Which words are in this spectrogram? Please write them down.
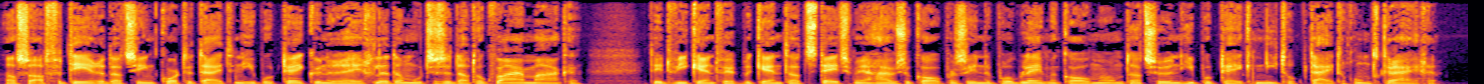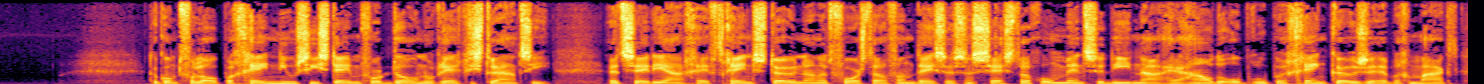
Als ze adverteren dat ze in korte tijd een hypotheek kunnen regelen, dan moeten ze dat ook waarmaken. Dit weekend werd bekend dat steeds meer huizenkopers in de problemen komen omdat ze hun hypotheek niet op tijd rondkrijgen. Er komt voorlopig geen nieuw systeem voor donorregistratie. Het CDA geeft geen steun aan het voorstel van D66 om mensen die na herhaalde oproepen geen keuze hebben gemaakt,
